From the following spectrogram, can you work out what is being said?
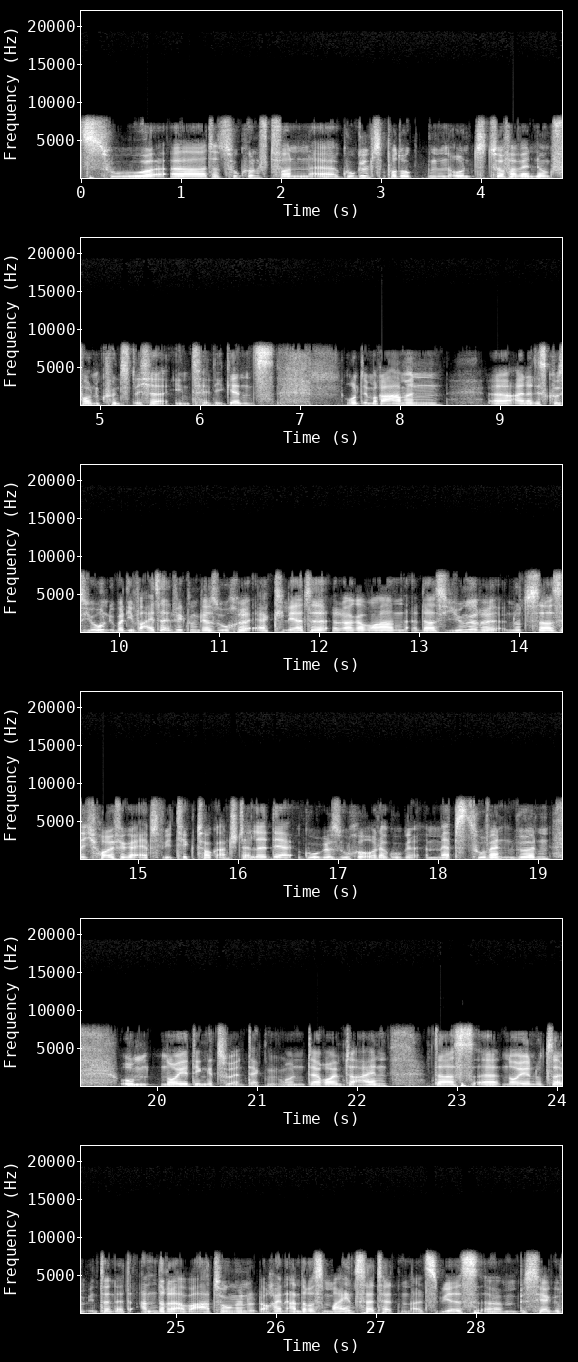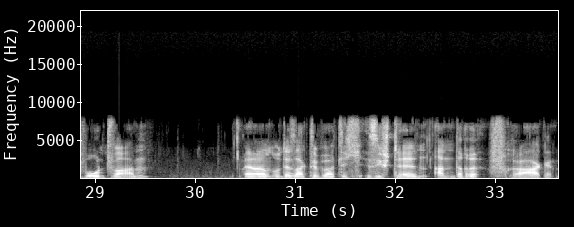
zu äh, der Zukunft von äh, Googles Produkten und zur Verwendung von künstlicher Intelligenz. Und im Rahmen äh, einer Diskussion über die Weiterentwicklung der Suche erklärte Ragavan, dass jüngere Nutzer sich häufiger Apps wie TikTok anstelle der Google-Suche oder Google Maps zuwenden würden, um neue Dinge zu entdecken. Und er räumte ein, dass äh, neue Nutzer im Internet andere Erwartungen und auch ein anderes Mindset hätten, als wir es ähm, bisher gewohnt waren. Ähm, und er sagte wörtlich, sie stellen andere Fragen.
